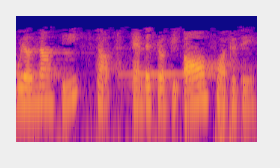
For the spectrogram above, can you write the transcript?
will not be stopped. And this will be all for today.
